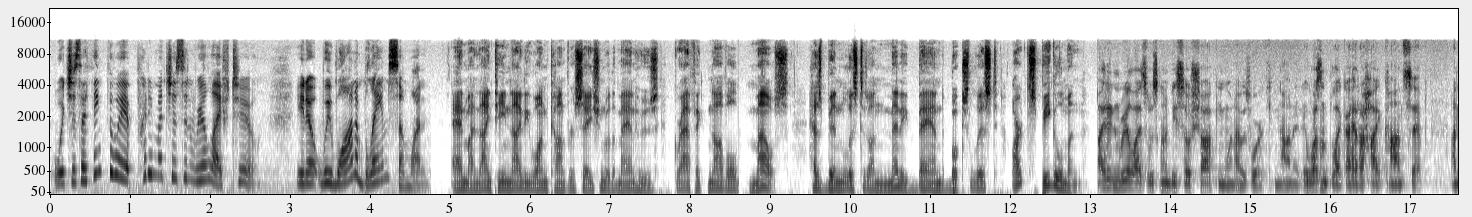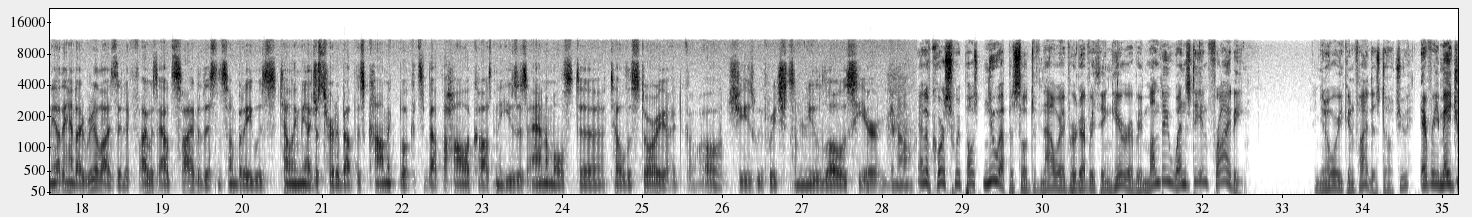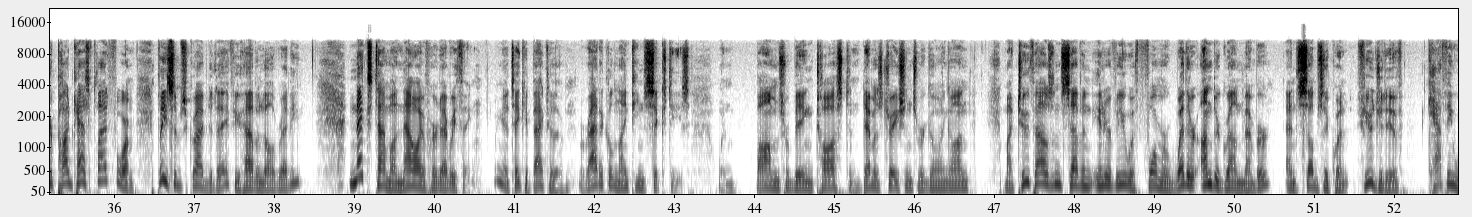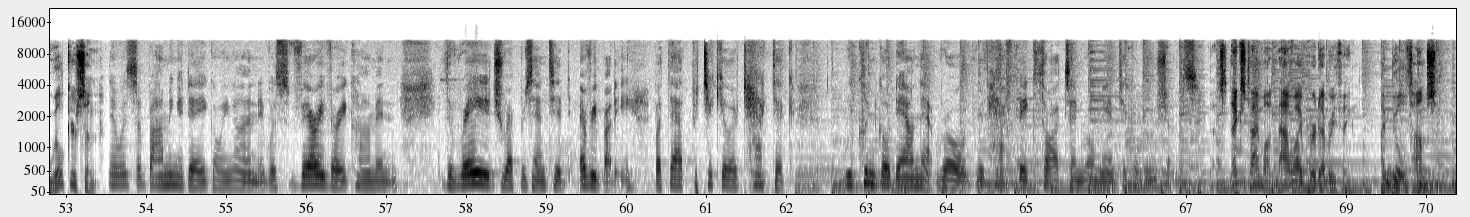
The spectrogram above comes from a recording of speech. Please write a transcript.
which is, I think, the way it pretty much is in real life, too. You know, we want to blame someone. And my 1991 conversation with a man whose graphic novel, Maus, has been listed on many banned books list, Art Spiegelman. I didn't realize it was going to be so shocking when I was working on it. It wasn't like I had a high concept. On the other hand, I realized that if I was outside of this and somebody was telling me, I just heard about this comic book, it's about the Holocaust and it uses animals to tell the story, I'd go, oh, geez, we've reached some new lows here, you know? And of course, we post new episodes of Now I've Heard Everything here every Monday, Wednesday, and Friday. And you know where you can find us, don't you? Every major podcast platform. Please subscribe today if you haven't already. Next time on Now I've Heard Everything, we're going to take you back to the radical 1960s when bombs were being tossed and demonstrations were going on. My 2007 interview with former Weather Underground member and subsequent fugitive Cathy Wilkerson. There was a bombing a day going on. It was very, very common. The rage represented everybody, but that particular tactic, we couldn't go down that road with half baked thoughts and romantic illusions. That's next time on Now I've Heard Everything. I'm Bill Thompson.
